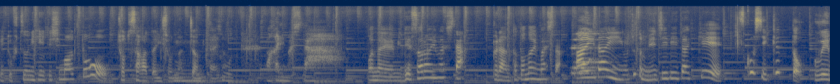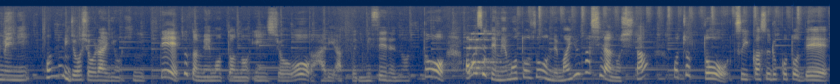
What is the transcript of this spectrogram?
えっと、普通に引いてしまうとちょっと下がった印象になっちゃうみたいな。わ、うん、かりましたお悩み出揃いました。プラン整いました。アイラインをちょっと目尻だけ少しキュッと上目にほんのり上昇ラインを引いてちょっと目元の印象をハリアップに見せるのと合わせて目元ゾーンで眉頭の下をちょっと追加することで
